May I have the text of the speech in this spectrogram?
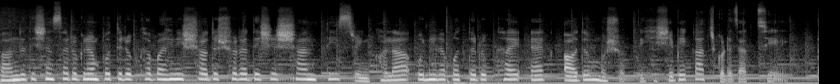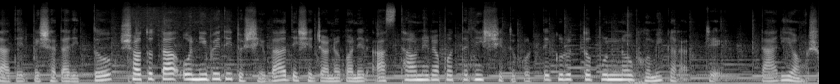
বাংলাদেশ আনসার প্রতিরক্ষা বাহিনীর সদস্যরা দেশের শান্তি, শৃঙ্খলা ও নিরাপত্তা রক্ষায় এক অদম্য শক্তি হিসেবে কাজ করে যাচ্ছে। তাদের পেশাদারিত্ব, সততা ও নিবেদিত সেবা দেশের জনগণের আস্থা ও নিরাপত্তা নিশ্চিত করতে গুরুত্বপূর্ণ ভূমিকা রাখছে। তারই অংশ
